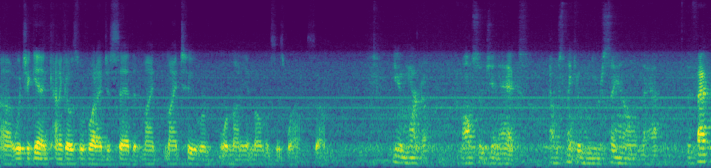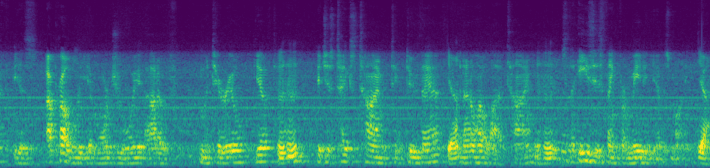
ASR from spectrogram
uh, which again kind of goes with what I just said that my my two were, were money and moments as well. So You know, Mark, I'm also Gen X. I was thinking when you were saying all of that, the fact is, I probably get more joy out of material gift. mm-hmm. It just takes time to do that. Yeah. And I don't have a lot of time. Mm-hmm. So the easiest thing for me to give is money. yeah,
